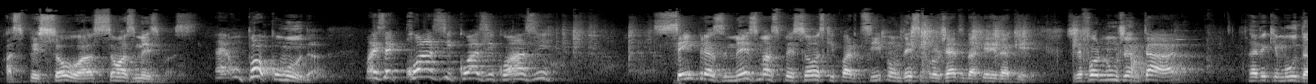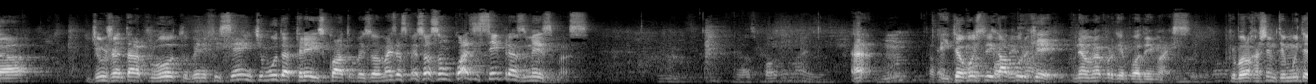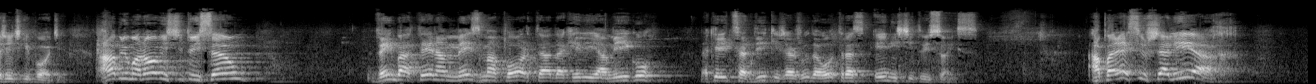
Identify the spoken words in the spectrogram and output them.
As pessoas são as mesmas. É um pouco muda, mas é quase, quase, quase sempre as mesmas pessoas que participam desse projeto, daquele e daquele. Se você for num jantar, vai ver que muda de um jantar para o outro, beneficente, muda três, quatro pessoas, mas as pessoas são quase sempre as mesmas. Elas podem mais. Né? Ah, hum? Então eu vou explicar por quê. Não, não é porque podem mais. Porque Baruch Hashem tem muita gente que pode. Abre uma nova instituição, vem bater na mesma porta daquele amigo, daquele tzadik que já ajuda outras instituições. Aparece o Shaliach,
